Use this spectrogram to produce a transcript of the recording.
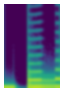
you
